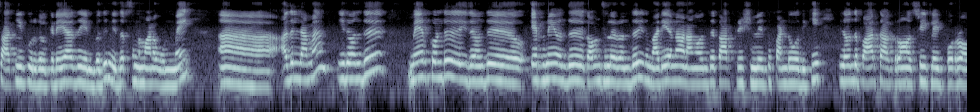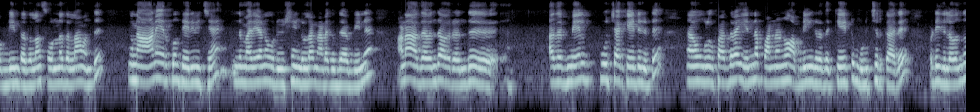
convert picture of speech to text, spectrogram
சாத்தியக்கூறுகள் கிடையாது என்பது நிதர்சனமான உண்மை. ஆஹ் அது இல்லாமல் இதை வந்து மேற்கொண்டு இதை வந்து ஏற்கனவே வந்து கவுன்சிலர் வந்து இது மாதிரியான நாங்கள் வந்து கார்பரேஷன்லேருந்து ஃபண்டு ஒதுக்கி இதை வந்து பார்க் ஆக்குறோம் ஸ்ட்ரீட் லைட் போடுறோம் அப்படின்றதெல்லாம் சொன்னதெல்லாம் வந்து நான் ஆணையருக்கும் தெரிவித்தேன் இந்த மாதிரியான ஒரு விஷயங்கள்லாம் நடக்குது அப்படின்னு. ஆனால் அதை வந்து அவர் வந்து அதை மேல் பூச்சா கேட்டுக்கிட்டு உங்களுக்கு ஃபர்தராக என்ன பண்ணணும் அப்படிங்கிறத கேட்டு முடிச்சிருக்காரு. பட் இதில் வந்து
